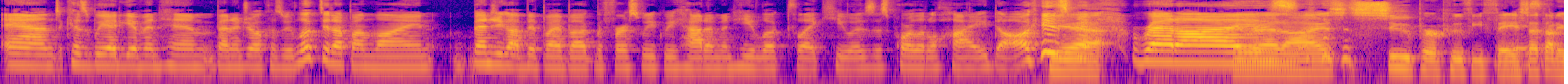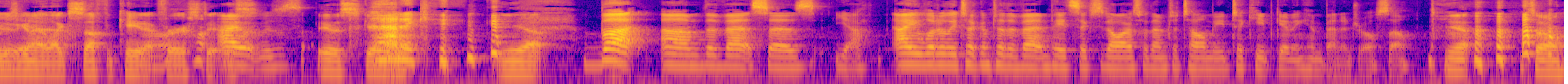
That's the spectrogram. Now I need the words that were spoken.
and because we had given him Benadryl because we looked it up online. Benji got bit by a bug the first week we had him, and he looked like he was this poor little high dog. His Yeah. red eyes, The red eyes, super poofy face. I thought he was Yeah. gonna like suffocate at first. It I was, was it was scary. panicking. Yeah, But um, the vet says, yeah. I literally took him to the vet and paid sixty dollars for them to tell me to keep giving him Benadryl. So, Yeah. So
